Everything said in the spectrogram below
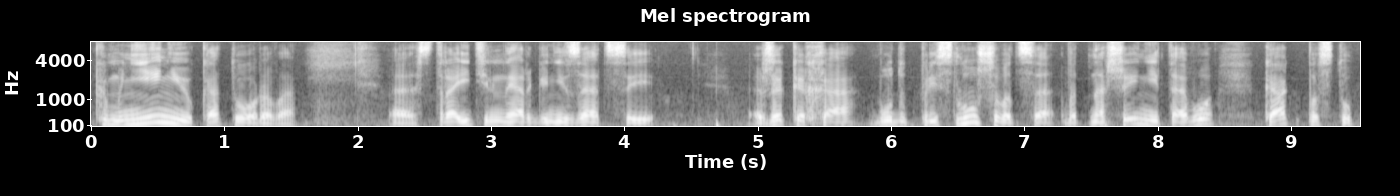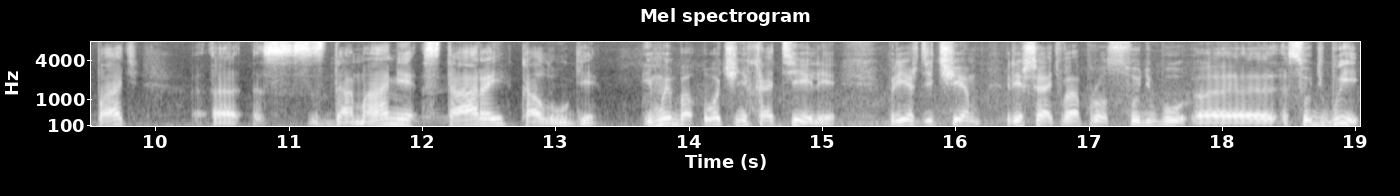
к мнению которого э, строительные организации, ЖКХ будут прислушиваться в отношении того, как поступать с домами старой Калуги. И мы бы очень хотели, прежде чем решать вопрос судьбу, э, судьбы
